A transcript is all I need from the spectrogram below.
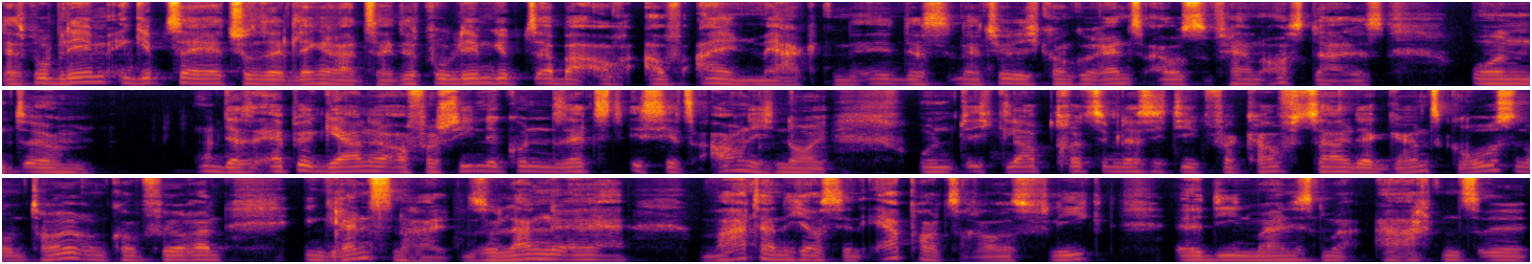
Das Problem gibt's ja jetzt schon seit längerer Zeit. Das Problem gibt's aber auch auf allen Märkten, äh, dass natürlich Konkurrenz aus Fernost da ist. Und ähm, dass Apple gerne auf verschiedene Kunden setzt, ist jetzt auch nicht neu. Und ich glaube trotzdem, dass sich die Verkaufszahlen der ganz großen und teuren Kopfhörern in Grenzen halten. Solange äh, Warta nicht aus den AirPods rausfliegt, äh, die meines Erachtens äh,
